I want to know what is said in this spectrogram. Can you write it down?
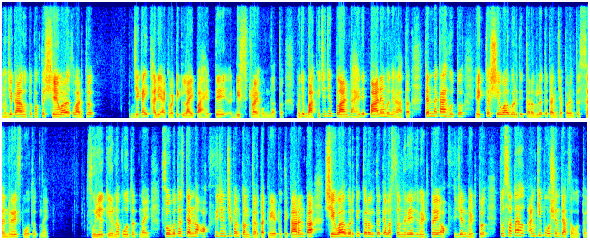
म्हणजे काय होतं? फक्त शेवाळच वाढतं. जे काही खाली ॲक्वॅटिक लाईफ आहे ते डिस्ट्रॉय होऊन जातं. म्हणजे बाकीचे जे प्लांट आहे ते पाण्यामध्ये राहतात त्यांना काय होतं? एक तर शेवाळवरती तरंगलं तर त्यांच्यापर्यंत सनरेज पोहोचत नाही. सूर्यकिरणं पोहोचत नाही. सोबतच त्यांना ऑक्सिजनची पण कमतरता क्रिएट होते. कारण का? शेवाळवरती तरंगतं त्याला सनरेज भेटतंय ऑक्सिजन भेटतोय. तो स्वतः आणखी पोषण त्याचं होतंय.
